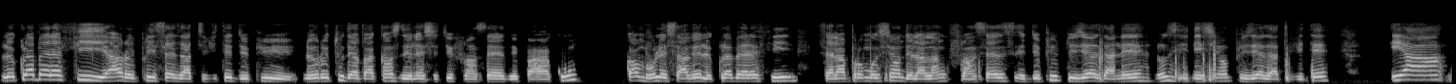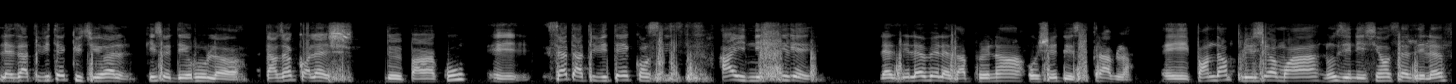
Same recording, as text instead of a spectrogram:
Le club RFI a repris ses activités depuis le retour des vacances de l'Institut français de Paracou. Comme vous le savez, le club RFI, c'est la promotion de la langue française et depuis plusieurs années, nous initions plusieurs activités. Il y a les activités culturelles qui se déroulent dans un collège de Paracou et cette activité consiste à initier les élèves et les apprenants au jeu de Scrabble. Et pendant plusieurs mois, nous initions ces élèves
